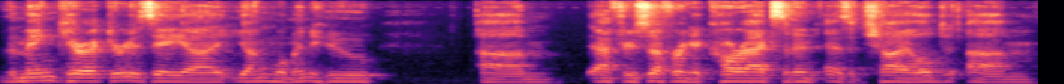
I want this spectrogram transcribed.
the main character is a uh, young woman who, um, after suffering a car accident as a child, um,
